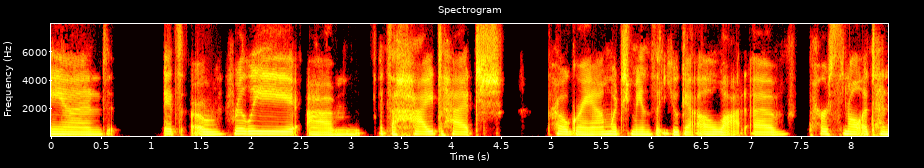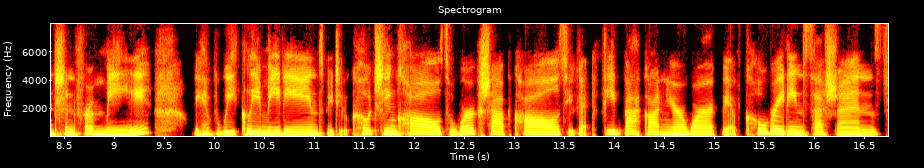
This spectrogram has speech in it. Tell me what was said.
And it's a really, um, it's a high touch program, which means that you get a lot of personal attention from me. We have weekly meetings, we do coaching calls, workshop calls, you get feedback on your work, we have co writing sessions.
